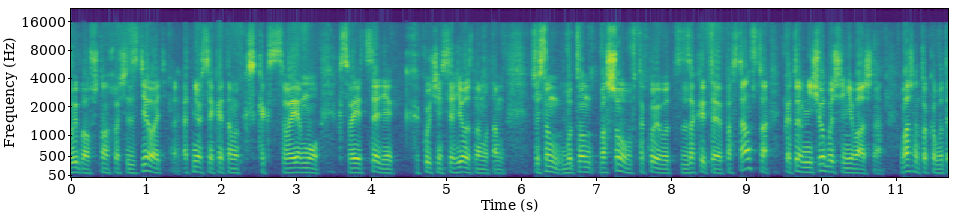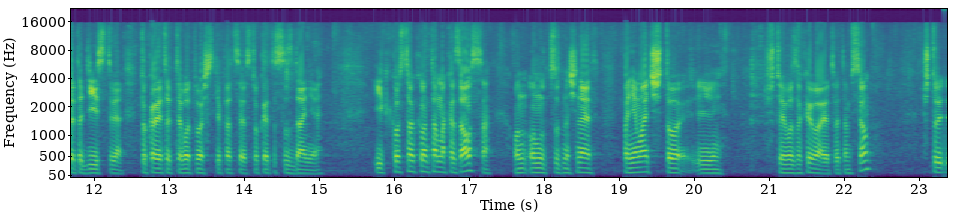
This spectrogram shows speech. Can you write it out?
выбрал, что он хочет сделать, отнесся к этому как, к своему, к своей цели, как очень серьезному там. То есть он вот он вошел в такое вот закрытое пространство, в котором ничего больше не важно. Важно только вот это действие, только этот его творческий процесс, только это создание. И после того, как он там оказался, он, он тут начинает понимать, что, и, что его закрывает в этом всем, что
